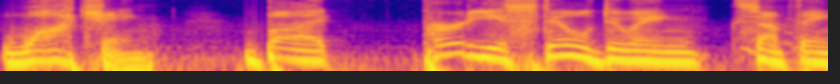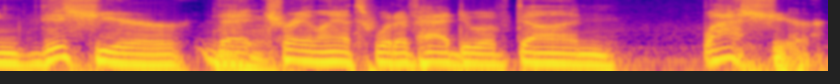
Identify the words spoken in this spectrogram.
watching, but Purdy is still doing something this year that Mm-hmm. Trey Lance would have had to have done last year.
